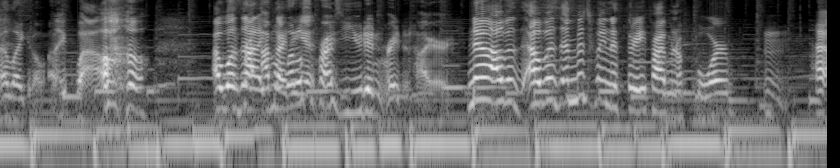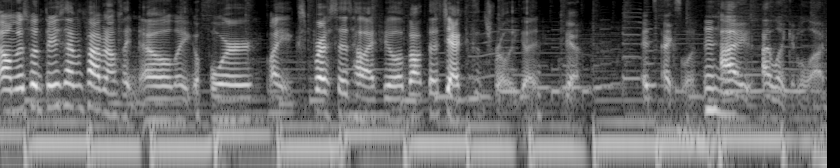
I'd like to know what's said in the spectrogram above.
I like it a lot. like wow, I was not I'm a little it. surprised you didn't rate it higher. No, I was I was in between a three, five, and a four. Mm. I almost went three, seven, five, and I was like, no, like a four, like expresses how I feel about this. Yeah, because it's really good. Yeah, it's excellent. Mhm. I, I like it a lot.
